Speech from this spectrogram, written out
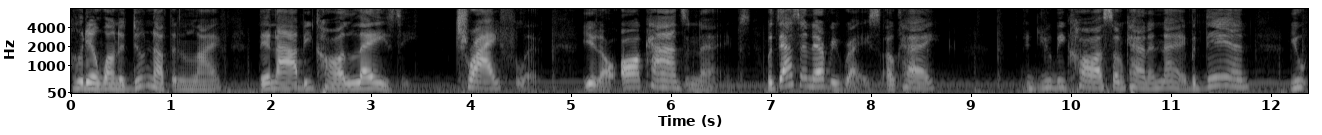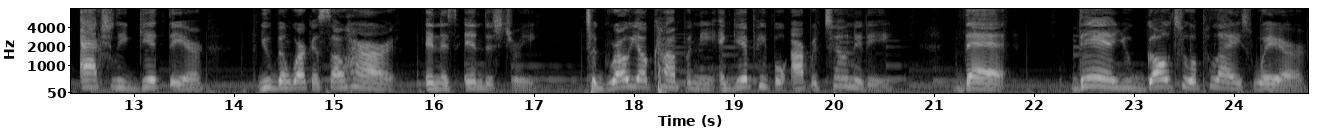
who didn't want to do nothing in life, then I'd be called lazy, trifling, you know, all kinds of names. But that's in every race, okay? You be called some kind of name. But then you actually get there. You've been working so hard in this industry to grow your company and give people opportunity that then you go to a place where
